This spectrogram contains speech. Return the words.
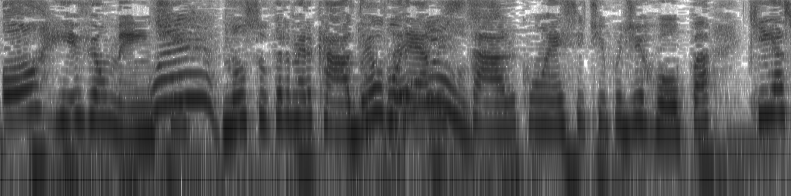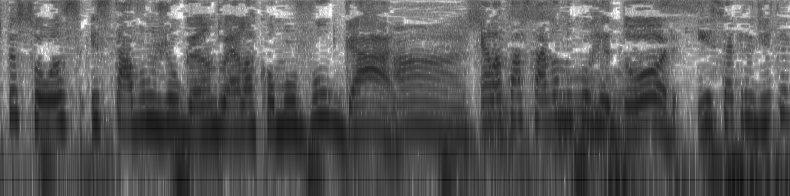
horrivelmente Ué? no supermercado Meu por Deus. ela estar com esse tipo de roupa que as pessoas estavam julgando ela como vulgar. Ah, ela passava no corredor e se acredita,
